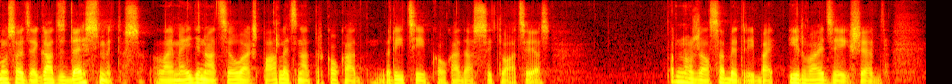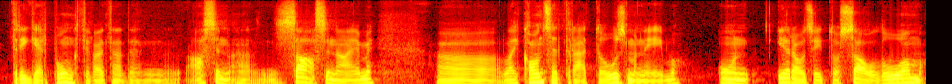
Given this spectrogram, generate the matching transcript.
mums vajadzēja gadus desmitus, lai mēģinātu cilvēkus pārliecināt par kaut kādu rīcību kaut kādās situācijās. Par nožēlu sabiedrībai ir vajadzīgi šie trigger punkti vai tādi asin, sāsinājumi, uh, lai koncentrētu to uzmanību un ieraudzītu to savu lomu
